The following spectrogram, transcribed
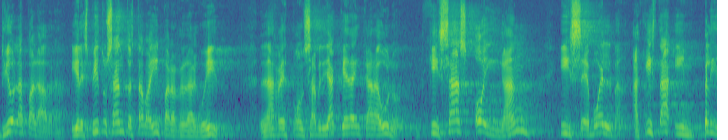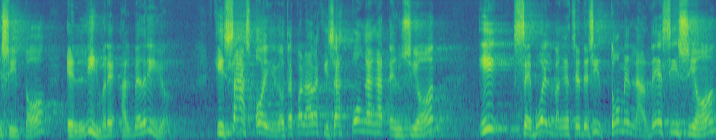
dio la palabra y el Espíritu Santo estaba ahí para redarguir. La responsabilidad queda en cada uno. Quizás oigan y se vuelvan. Aquí está implícito el libre albedrío. Quizás oigan, en otras palabras, quizás pongan atención y se vuelvan, es decir, tomen la decisión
